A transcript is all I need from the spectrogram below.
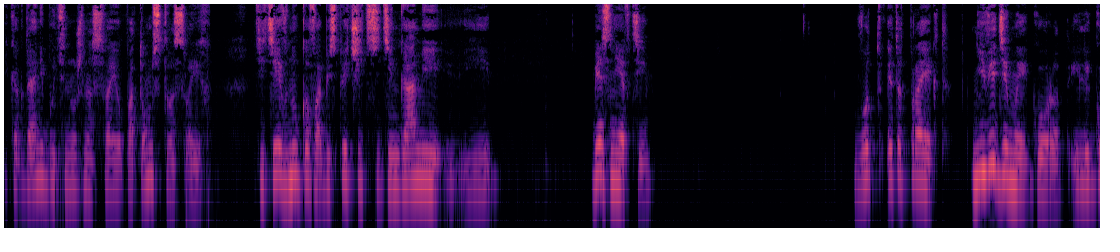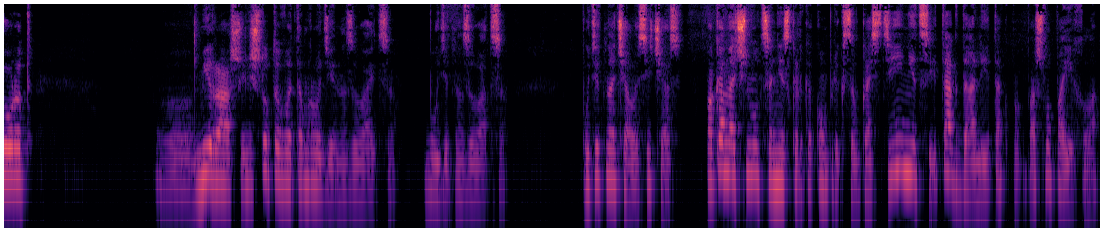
И когда-нибудь нужно свое потомство, своих детей, внуков обеспечить деньгами и без нефти. Вот этот проект «Невидимый город» или «Город э, Мираж» или что-то в этом роде называется, будет называться. Будет начало сейчас. Пока начнутся несколько комплексов гостиниц и так далее. И так пошло-поехало.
